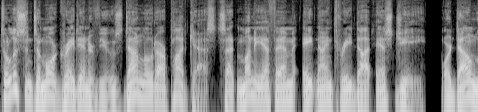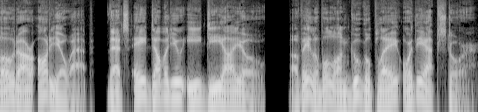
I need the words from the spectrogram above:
To listen to more great interviews, download our podcasts at moneyfm893.sg or download our audio app. That's A W E D I O. Available on Google Play or the App Store.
